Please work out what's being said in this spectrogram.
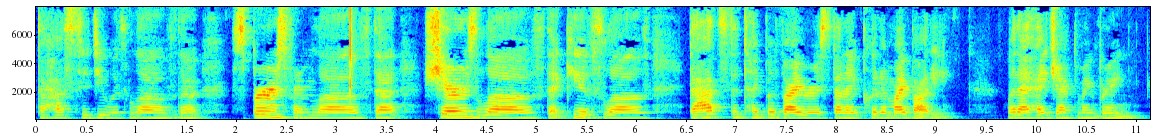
that has to do with love, that spurs from love, that shares love, that gives love, that's the type of virus that I put in my body when I hijacked my brain.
